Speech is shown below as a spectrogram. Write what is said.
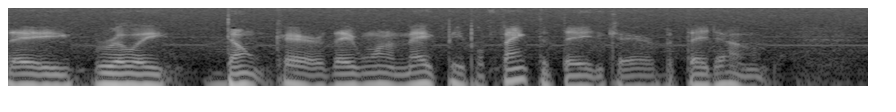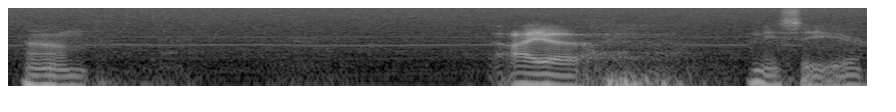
they really don't care. They want to make people think that they care, but they don't. Um, I uh, let me see here.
